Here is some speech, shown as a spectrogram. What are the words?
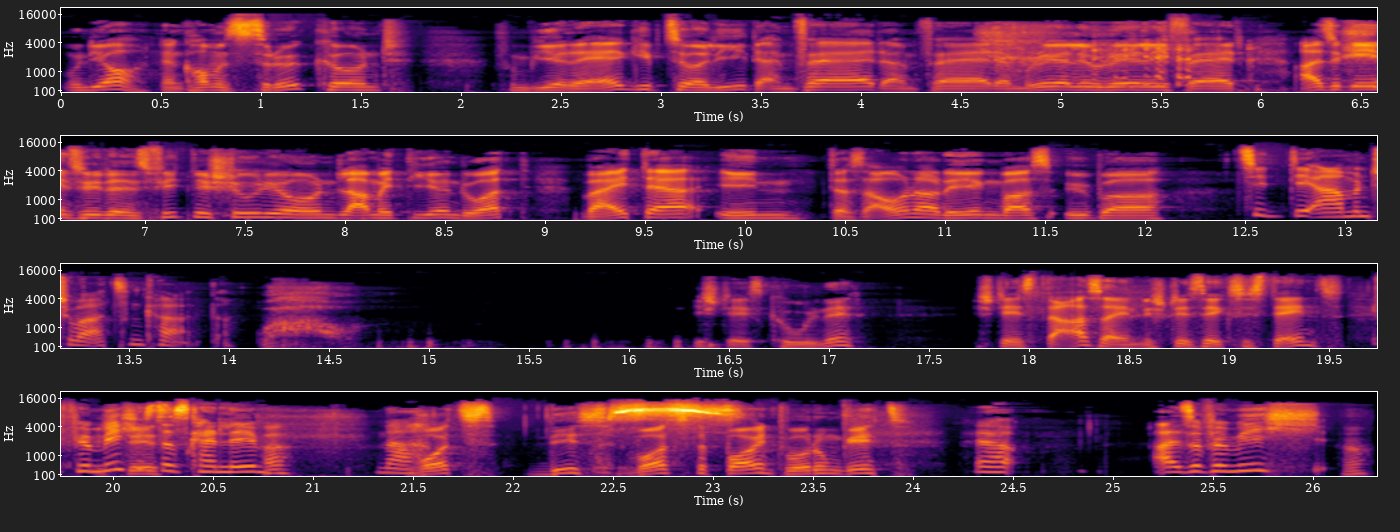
Und ja, dann kommen sie zurück und von BRL gibt es so ein Lied, I'm fat, I'm fat, I'm really, really fat. Also gehen sie wieder ins Fitnessstudio und lamentieren dort weiter in der Sauna oder irgendwas über Sind die armen schwarzen Kater. Wow. Ist das cool, nicht? Ist das Dasein? Ist das Existenz? Für mich ist das kein Leben. Ha? Na, What's this? What's the point? Worum geht's? ja. Also für mich, Ha?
